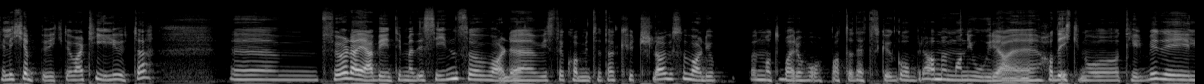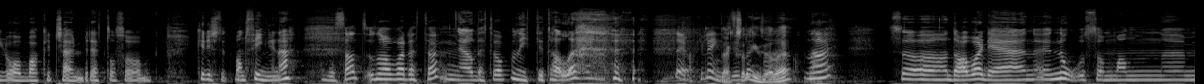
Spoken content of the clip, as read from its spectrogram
eller kjempeviktig å være tidlig ute. Um, før, da jeg begynte i medisinen, så var det, hvis det kom inn til et akuttslag, så var det jo på en måte bare håp at dette skulle gå bra, men man gjorde, eh, hadde ikke noe å tilby. De lå bak et skjermbrett, og så krysset man fingrene. Er det sant? Og når var dette? Ja, dette var på 90-tallet. Det er jo ikke lenge Det er ikke så lenge siden det. Nei. Så da var det noe som man øhm,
